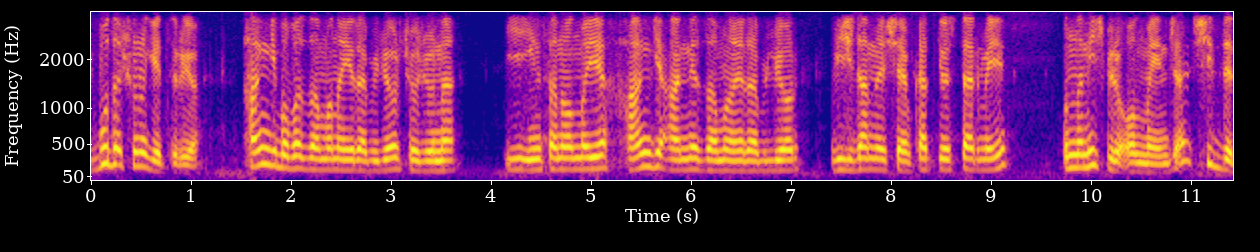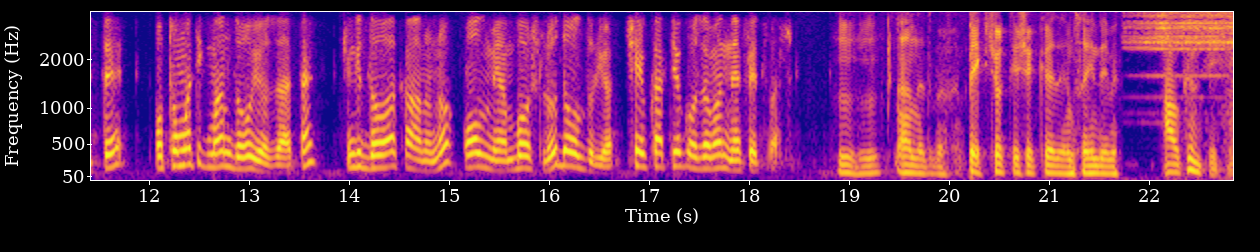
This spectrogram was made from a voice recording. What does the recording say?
Bu da şunu getiriyor. Hangi baba zaman ayırabiliyor çocuğuna iyi insan olmayı, hangi anne zaman ayırabiliyor vicdan ve şefkat göstermeyi? Bunların hiçbiri olmayınca şiddette otomatikman doğuyor zaten. Çünkü doğa kanunu olmayan boşluğu dolduruyor. Şefkat yok o zaman nefret var. Hı hı, anladım efendim. Peki çok teşekkür ederim Sayın Demir. Halkın Sesi.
